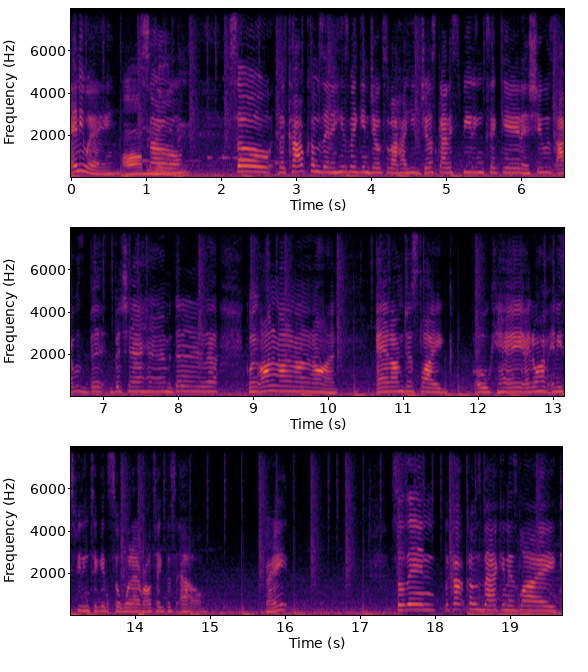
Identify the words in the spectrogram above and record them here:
Anyway, All because so of me. so the cop comes in and he's making jokes about how he just got a speeding ticket and she was I was bit, bitching at him and da, da, da, da, going on and on and on and on. And I'm just like, okay, I don't have any speeding tickets, so whatever, I'll take this L. Right? So then the cop comes back and is like,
